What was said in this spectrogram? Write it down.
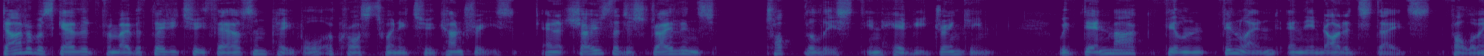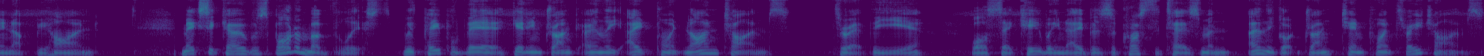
Data was gathered from over 32,000 people across 22 countries, and it shows that Australians top the list in heavy drinking, with Denmark, Fin- Finland, and the United States following up behind. Mexico was bottom of the list, with people there getting drunk only 8.9 times throughout the year, whilst their Kiwi neighbours across the Tasman only got drunk 10.3 times.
